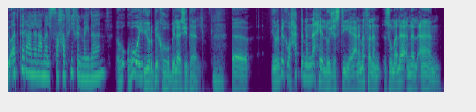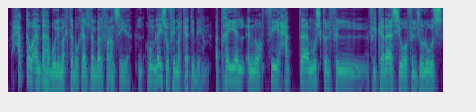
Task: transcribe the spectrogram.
يؤثر على العمل الصحفي في الميدان؟ هو يربكه بلا جدال. يربكه حتى من الناحية اللوجستية. يعني مثلا زملائنا الآن حتى وأن ذهبوا لمكتب وكالة الأنباء الفرنسية هم ليسوا في مكاتبهم. أتخيل أنه في حتى مشكل في, في الكراسي وفي الجلوس.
